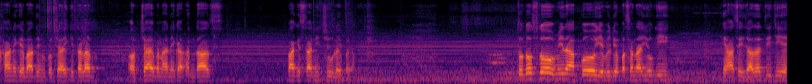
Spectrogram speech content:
खाने के बाद इनको चाय की तलब और चाय बनाने का अंदाज पाकिस्तानी चूल्हे पर। तो दोस्तों, उम्मीद है आपको ये वीडियो पसंद आई होगी। यहाँ से इजाज़त दीजिए।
